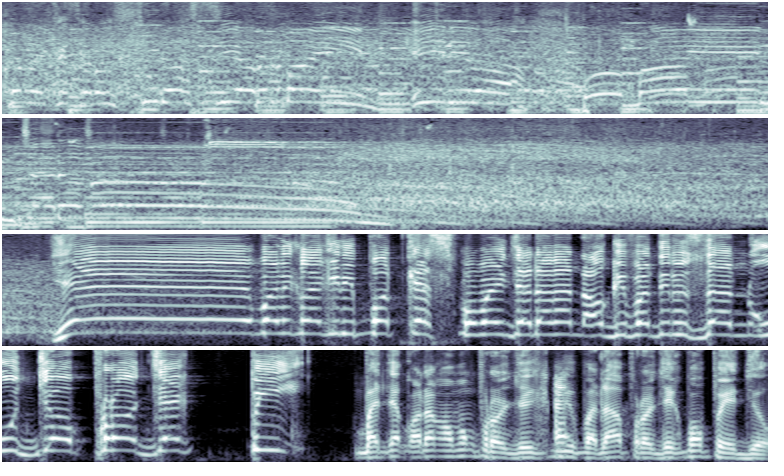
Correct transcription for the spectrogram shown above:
Mereka sekarang sudah siap bermain. Inilah pemain cadangan. Yeay, balik lagi di podcast pemain cadangan Ogi Fatirus dan Ujo Project Banyak orang ngomong Project P padahal Project Pop ya, Jo.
